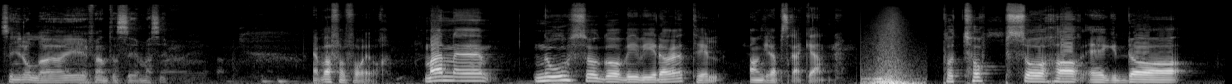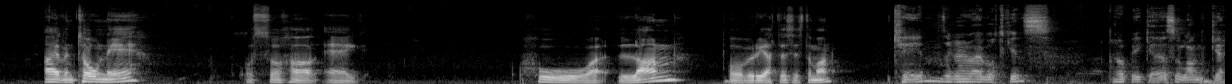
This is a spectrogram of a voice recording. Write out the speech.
sin rolle i fantasy-messig. I hvert fall forrige år. Men eh, nå så går vi videre til angrepsrekken. På topp så har jeg da Ivan Tony. Og så har jeg Haaland. Og vil du gjette sistemann? Kane. Det kan være Watkins. Jeg håper ikke det er så lanke.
